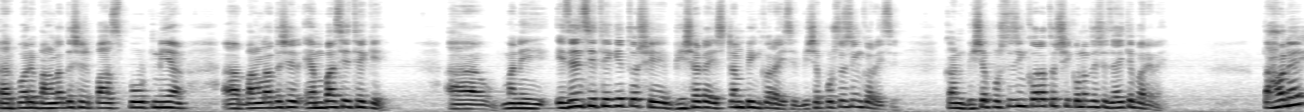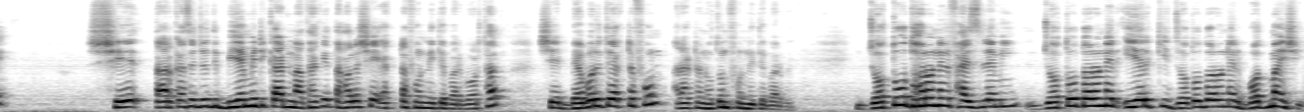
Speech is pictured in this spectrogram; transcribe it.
তারপরে বাংলাদেশের পাসপোর্ট নিয়ে বাংলাদেশের এম্বাসি থেকে মানে এজেন্সি থেকে তো সে ভিসাটা স্টাম্পিং করাইছে, ভিসা প্রসেসিং করাইছে। কারণ ভিসা প্রসেসিং করা তো সে কোনো দেশে যাইতে পারে নাই। তাহলে সে, তার কাছে যদি বিএমইটি কার্ড না থাকে, তাহলে সে একটা ফোন নিতে পারবে। অর্থাৎ সে ব্যবহৃত একটা ফোন আর একটা নতুন ফোন নিতে পারবে। যত ধরনের ফাইজলামি, যত ধরনের ইয়ারকি, যত ধরনের বদমাইশি,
